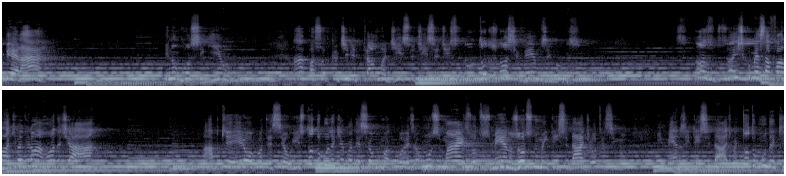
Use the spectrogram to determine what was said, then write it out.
liberar e não conseguiu? Passou porque eu tive trauma disso, disso, disso. Não, todos nós tivemos, irmãos. Se, nós, se a gente começar a falar aqui, vai virar uma roda de AA. Ah, porque eu aconteceu isso. Todo mundo aqui aconteceu alguma coisa. Uns mais, outros menos, outros numa intensidade, outros assim, em menos intensidade. Mas todo mundo aqui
